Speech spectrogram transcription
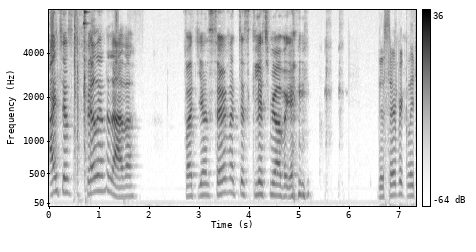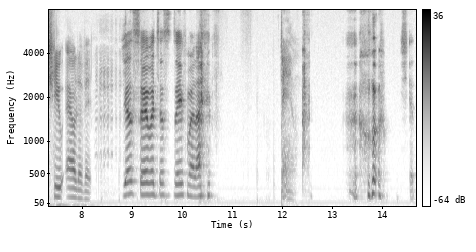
I just fell in the lava, but your server just glitched me up again. The server glitched you out of it. your server just saved my life. Damn. Shit.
